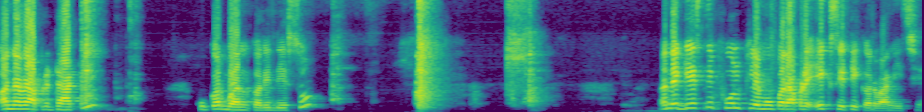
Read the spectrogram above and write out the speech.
અને હવે આપણે ઢાંકી કુકર બંધ કરી દઈશું અને ગેસની ફૂલ ફ્લેમ ઉપર આપણે એક સીટી કરવાની છે.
